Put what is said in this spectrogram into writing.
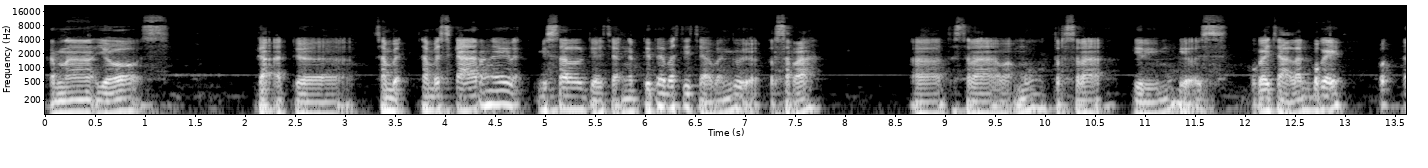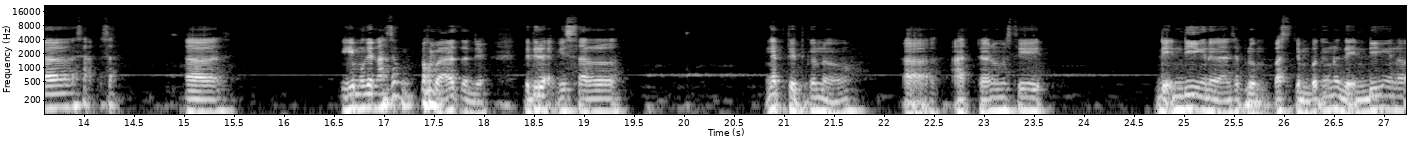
Karena yo s- gak ada sampai sampai sekarang ya misal diajak ngedit ya pasti jawaban gue ya terserah Eh, terserah awakmu terserah dirimu ya pokoknya jalan pokoknya po- eh, sa, sa- eh, ini mungkin langsung pembahasan ya jadi like, misal ngedit kuno eh, ada mesti di endi ngono kan sebelum pas jemput ngono di endi ngono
